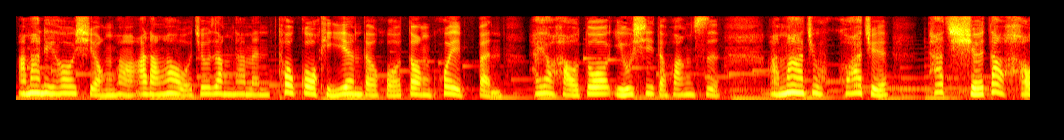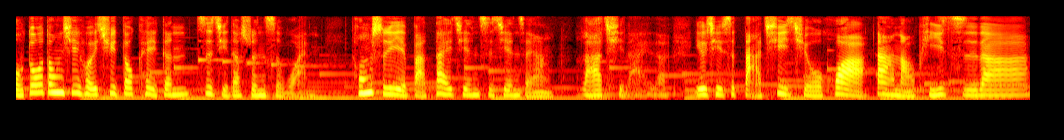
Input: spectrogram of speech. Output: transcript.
阿嬷你好熊哈。啊，然后我就让他们透过体验的活动、绘本，还有好多游戏的方式，阿嬷就发觉她学到好多东西，回去都可以跟自己的孙子玩，同时也把代间之间怎样拉起来了，尤其是打气球、画大脑皮质啦。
